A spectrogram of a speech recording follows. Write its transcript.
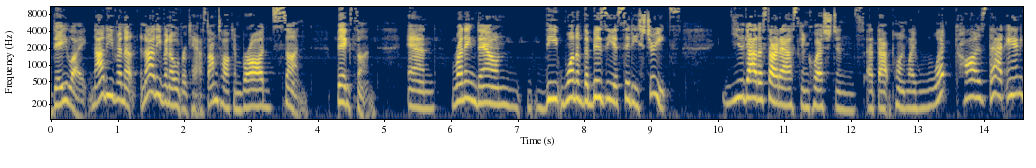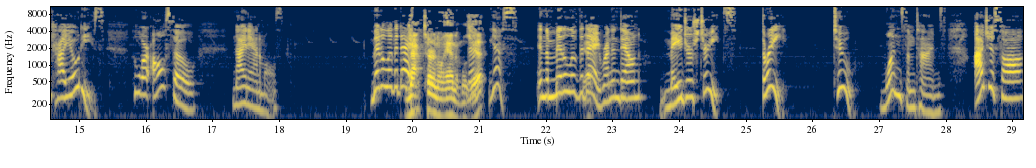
daylight, not even a, not even overcast. I'm talking broad sun, big sun, and running down the one of the busiest city streets. You got to start asking questions at that point, like what caused that? And coyotes, who are also night animals. Middle of the day. Nocturnal animals, yeah. Yes. In the middle of the Yeah. day, running down major streets. Three, two, one sometimes. I just saw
